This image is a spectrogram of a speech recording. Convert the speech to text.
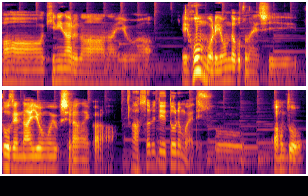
ああ、気になるな、内容が。絵本も俺読んだことないし、当然内容もよく知らないから。あ、それで言うと俺もやで。そう。あ、本当？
